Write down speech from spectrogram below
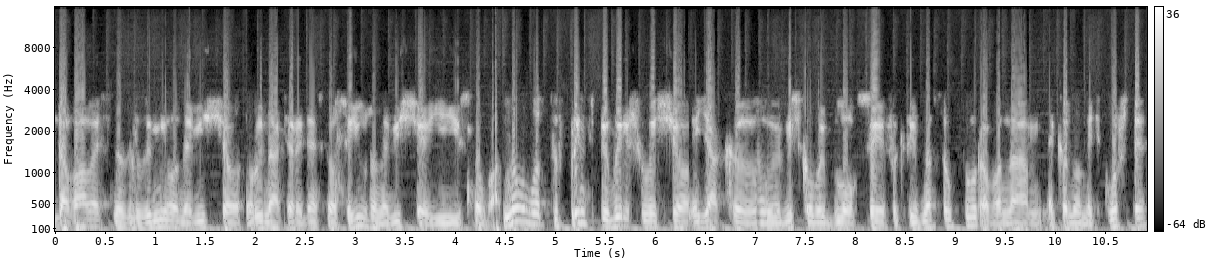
здавалась незрозуміло, навіщо руйнація радянського союзу, навіщо її існувати. Ну от в принципі вирішили, що як е, військовий блок це ефективна структура, вона економить кошти,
